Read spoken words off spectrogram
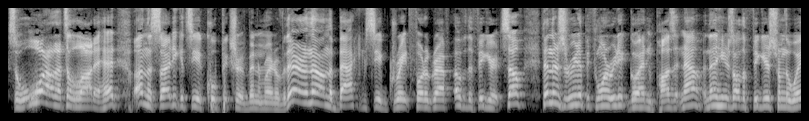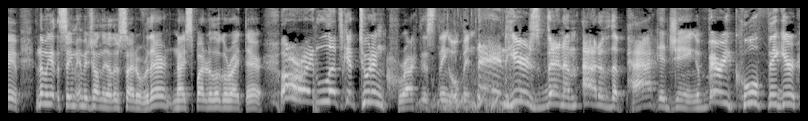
So wow, that's a lot of head. On the side, you can see a cool picture of Venom right over there. And then on the back, you can see a great photograph of the figure itself. Then there's a read-up. If you want to read it, go ahead and pause it now. And then here's all the figures from the wave. And then we get the same image on the other side over there. Nice spider logo right there. All right, let's get to it and crack this thing open. And here's Venom out of the packaging. A very cool figure.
